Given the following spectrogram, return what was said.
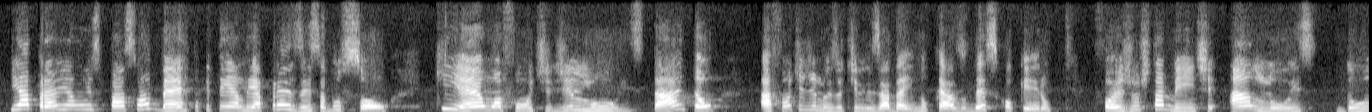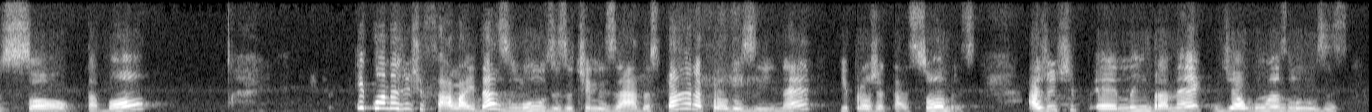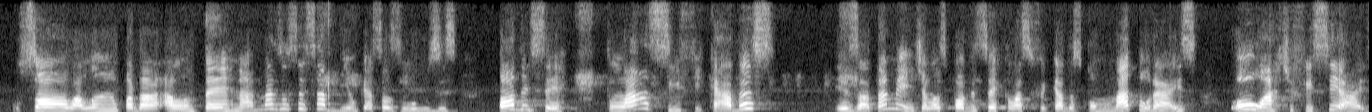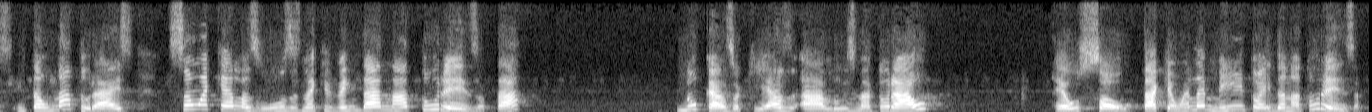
E a praia é um espaço aberto que tem ali a presença do sol que é uma fonte de luz, tá? Então, a fonte de luz utilizada aí, no caso desse coqueiro, foi justamente a luz do sol, tá bom? E quando a gente fala aí das luzes utilizadas para produzir, né, e projetar sombras, a gente é, lembra, né, de algumas luzes, o sol, a lâmpada, a lanterna, mas vocês sabiam que essas luzes podem ser classificadas? Exatamente, elas podem ser classificadas como naturais ou artificiais. Então, naturais são aquelas luzes né, que vêm da natureza, tá? No caso aqui, a, a luz natural é o sol, tá? Que é um elemento aí da natureza.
